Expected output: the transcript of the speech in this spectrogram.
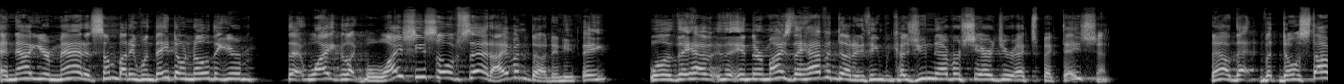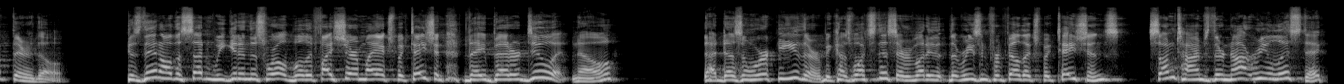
And now you're mad at somebody when they don't know that you're that why you're like, well, why is she so upset? I haven't done anything. Well, they have in their minds, they haven't done anything because you never shared your expectation. Now that, but don't stop there though. Because then all of a sudden we get in this world, well, if I share my expectation, they better do it. No, that doesn't work either. Because watch this, everybody, the reason for failed expectations, sometimes they're not realistic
